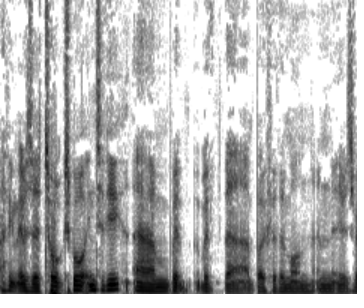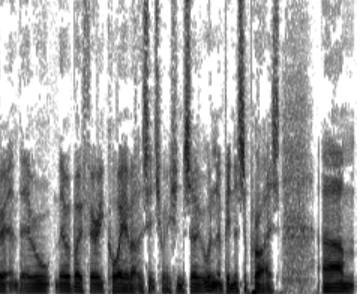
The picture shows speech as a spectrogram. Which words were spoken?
I think there was a Talksport interview um, with with uh, both of them on, and it was very they were all, they were both very coy about the situation, so it wouldn't have been a surprise. Um,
